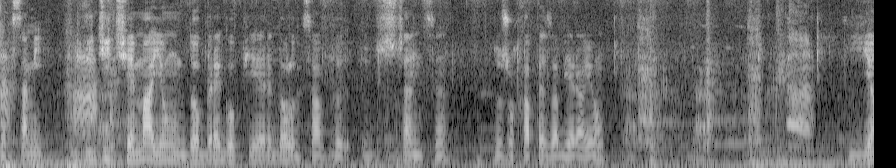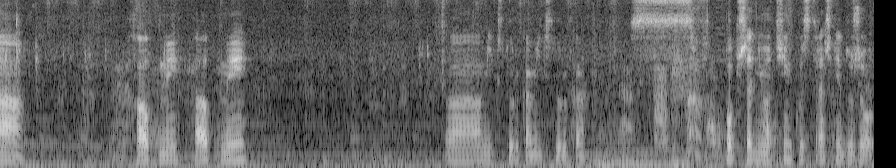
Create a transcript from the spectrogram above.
Jak sami widzicie, mają dobrego pierdolca w, w szczęce. Dużo HP zabierają. Ja. Help me, help me. A, miksturka, miksturka. W poprzednim odcinku strasznie dużo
